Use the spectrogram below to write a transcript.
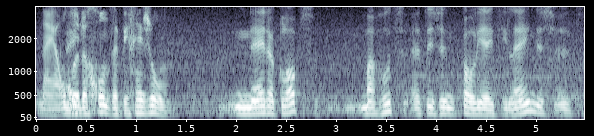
Nou ja, onder en... de grond heb je geen zon. Nee, dat klopt. Maar goed, het is een polyethyleen, dus het,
